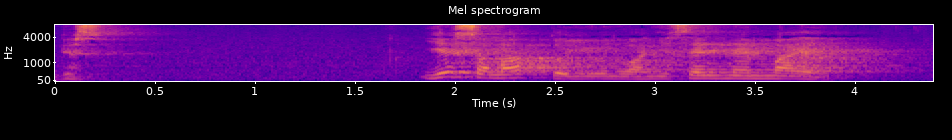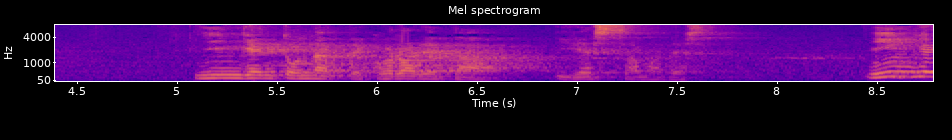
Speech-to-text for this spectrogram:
です。イエス様というのは2000年前人間となって来られたイエス様です。人間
